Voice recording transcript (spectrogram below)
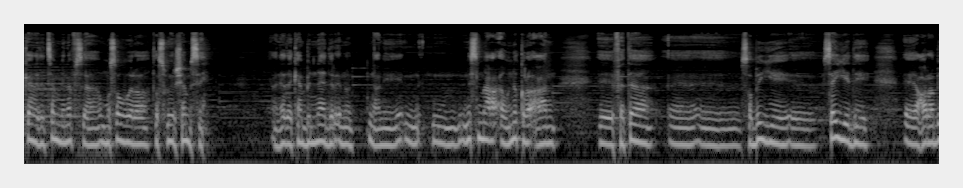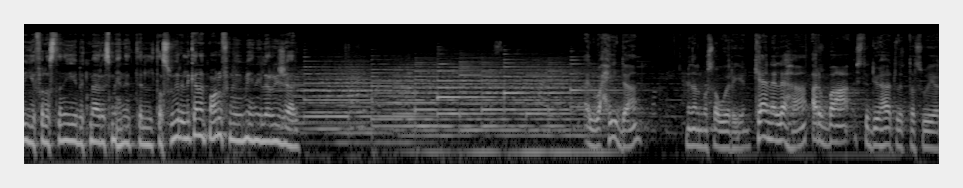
كانت تسمي نفسها مصورة تصوير شمسي. يعني هذا كان بالنادر إنه يعني نسمع أو نقرأ عن آه، فتاة آه، آه، صبية سيدة عربية فلسطينية بتمارس مهنة التصوير اللي كانت معروف إنه مهنة للرجال. الوحيدة من المصورين. كان لها أربع استوديوهات للتصوير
